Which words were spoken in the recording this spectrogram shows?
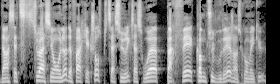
dans cette situation-là de faire quelque chose puis de s'assurer que ça soit parfait comme tu le voudrais, j'en suis convaincu.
